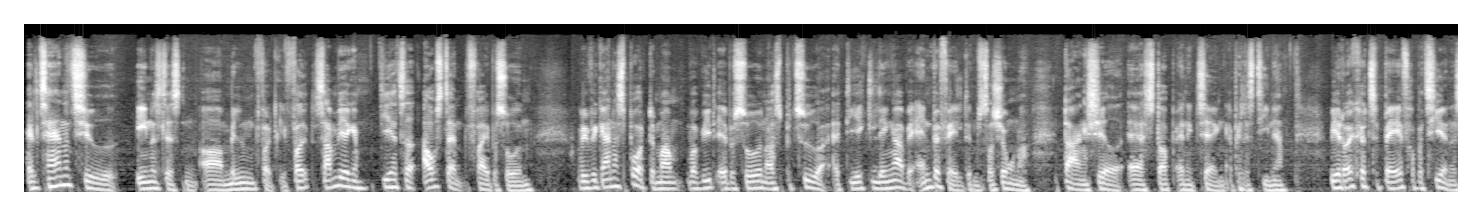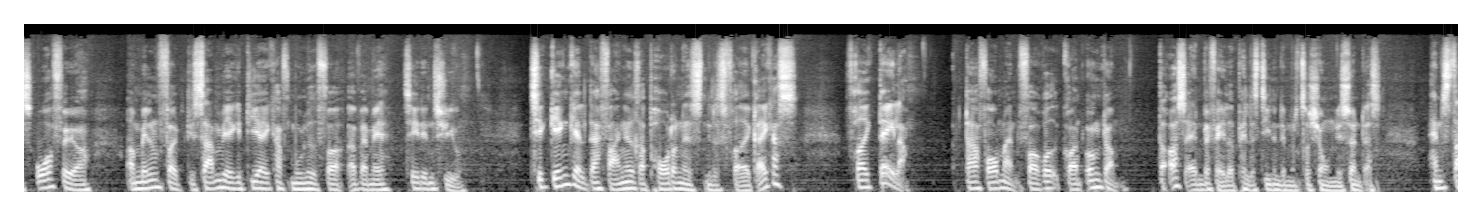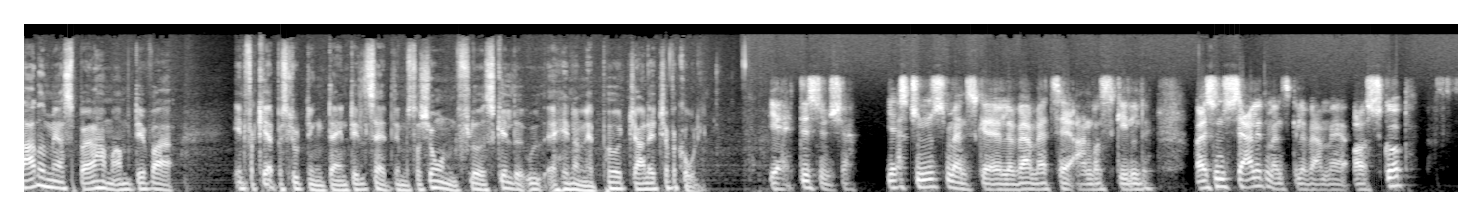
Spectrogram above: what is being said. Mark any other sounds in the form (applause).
Alternativet, Enhedslisten og Mellemfolkelig Folk Samvirke, de har taget afstand fra episoden, vi vil gerne have spurgt dem om, hvorvidt episoden også betyder, at de ikke længere vil anbefale demonstrationer, der er arrangeret af Stop Annektering af Palæstina. Vi har dog ikke hørt tilbage fra partiernes ordfører, og mellemfolk de samvirke, de har ikke haft mulighed for at være med til et interview. Til gengæld der fangede rapporternes Niels Frederik Rikkers, Frederik Daler, der er formand for Rød Grøn Ungdom, der også anbefalede Palæstina-demonstrationen i søndags. Han startede med at spørge ham, om det var en forkert beslutning, da en deltager i demonstrationen flåede skiltet ud af hænderne på Charlie Chavakoli. Ja, det synes jeg. Jeg synes, man skal lade være med at tage andre skilte. Og jeg synes særligt, man skal lade være med at skubbe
